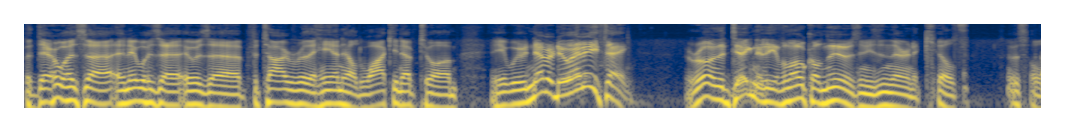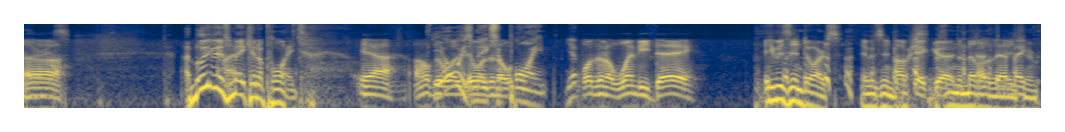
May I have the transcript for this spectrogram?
But there was, uh, and it was a, it was a photographer, the handheld, walking up to him. He, we would never do anything ruin the dignity of local news, and he's in there in a kilt. It was hilarious. Uh, I believe he he's making a point. Yeah, I hope he it always was, makes a, a point. Yep. wasn't a windy day. He was indoors. It was indoors. okay, good. in the middle that, of the newsroom.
